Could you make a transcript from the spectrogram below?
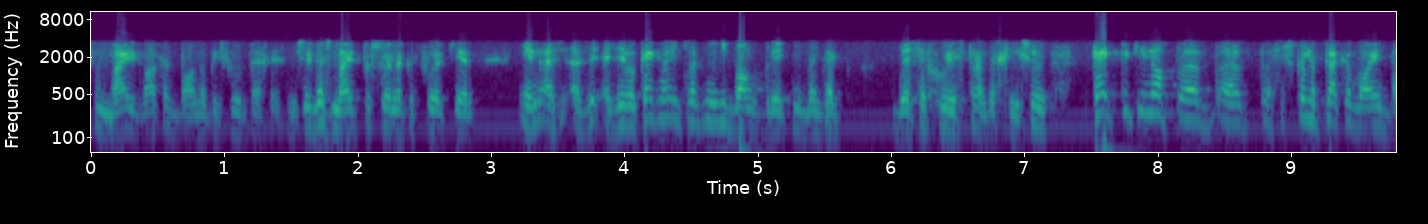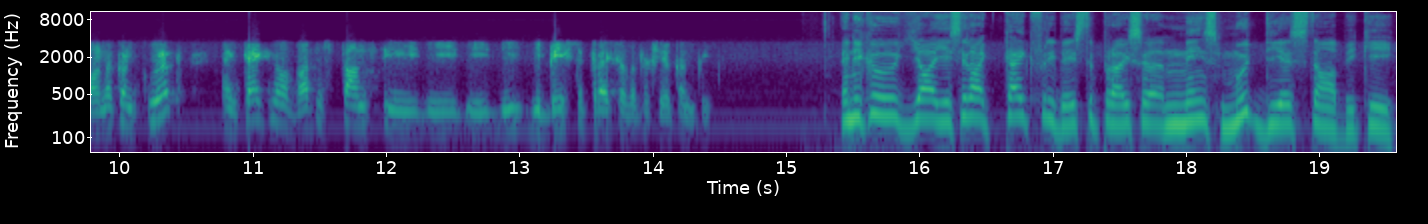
vir my watter band op die voertuig is nie. So dis my persoonlike voorkeur en as as as jy wil kyk na iets wat nie die bank breek nie, dink ek dis 'n goeie strategie. So kyk bietjie na uh, uh, verskillende plekke waar jy bande kan koop en kyk na wat is tans die die die die die beste pryse wat ek vir jou kan bied. En ek ja, jy sê daai kyk vir die beste pryse. 'n Mens moet deesdae bietjie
